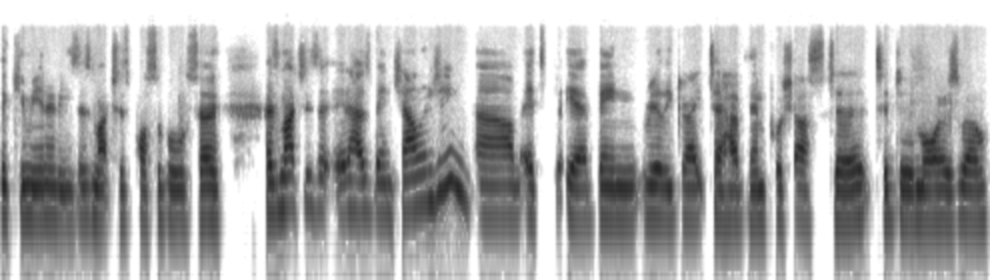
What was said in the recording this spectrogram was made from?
the communities as much as possible. So, as much as it has been challenging, um, it's yeah been really great to have them push us to to do more as well.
